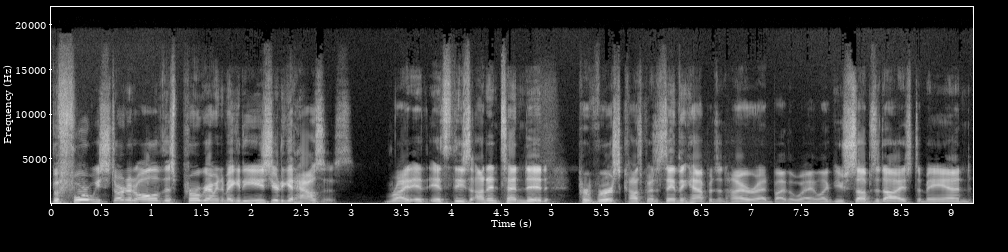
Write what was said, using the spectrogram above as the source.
before we started all of this programming to make it easier to get houses right? It, it's these unintended perverse consequences. Same thing happens in higher ed, by the way. Like you subsidize demand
